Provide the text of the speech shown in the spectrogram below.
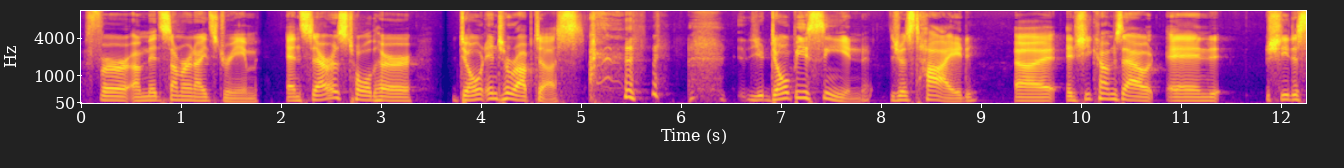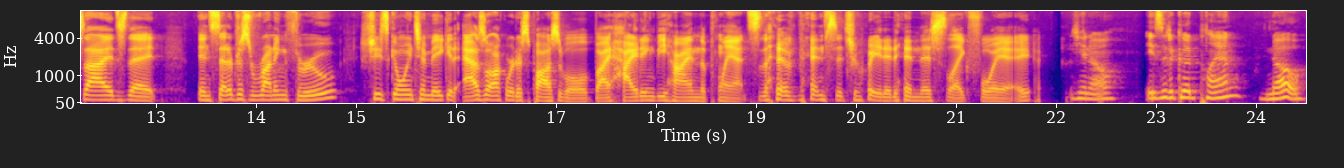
for a Midsummer Night's Dream. And Sarah's told her, don't interrupt us. you don't be seen. Just hide. Uh, and she comes out and she decides that instead of just running through, she's going to make it as awkward as possible by hiding behind the plants that have been situated in this like foyer. You know, is it a good plan? No.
